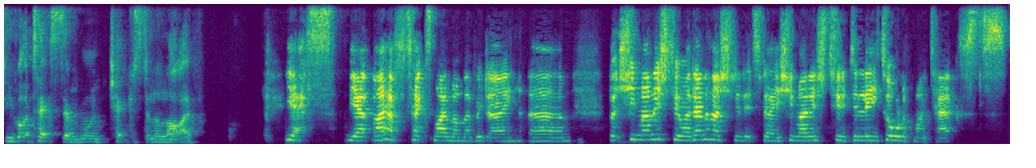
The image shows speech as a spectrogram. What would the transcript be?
"Do you got a text us every morning? Check you're still alive." Yes, yeah, I have to text my mum every day. Um, but she managed to, I don't know how she did it today, she managed to delete all of my texts.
